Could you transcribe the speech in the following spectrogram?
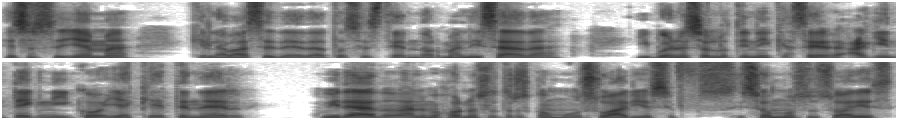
Eso se llama que la base de datos esté normalizada y bueno, eso lo tiene que hacer alguien técnico y hay que tener cuidado, a lo mejor nosotros como usuarios, si, somos usuarios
